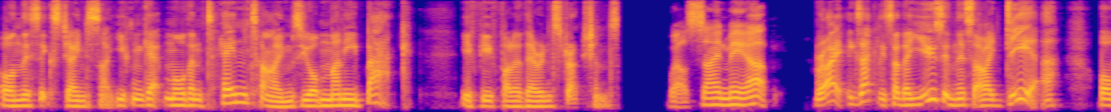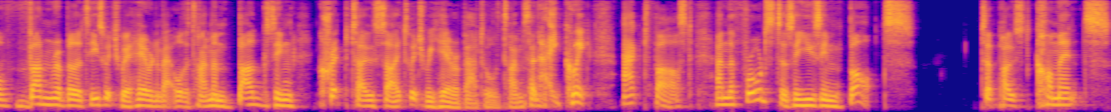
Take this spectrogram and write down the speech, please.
on this exchange site, you can get more than 10 times your money back if you follow their instructions. Well, sign me up. Right, exactly. So they're using this idea of vulnerabilities, which we're hearing about all the time, and bugs in crypto sites, which we hear about all the time, saying, hey, quick, act fast. And the fraudsters are using bots to post comments,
